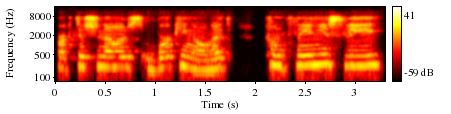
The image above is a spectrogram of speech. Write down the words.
practitioners working on it, continuously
